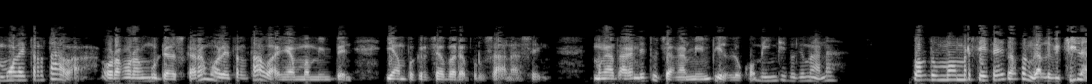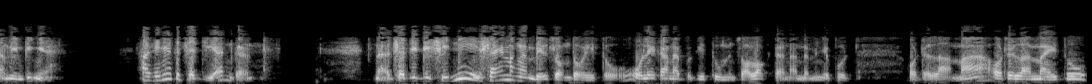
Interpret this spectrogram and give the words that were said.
mulai tertawa, orang-orang muda sekarang mulai tertawa yang memimpin, yang bekerja pada perusahaan asing. Mengatakan itu jangan mimpi. Loh kok mimpi bagaimana? Waktu mau merdeka itu apa nggak lebih gila mimpinya? Akhirnya kejadian kan. Nah, jadi di sini saya mengambil contoh itu. Oleh karena begitu mencolok dan Anda menyebut Orde Lama, Orde Lama itu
